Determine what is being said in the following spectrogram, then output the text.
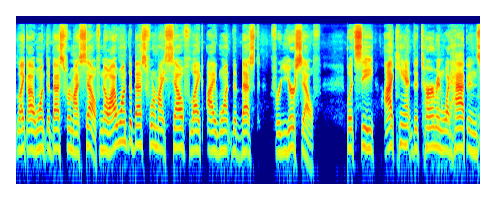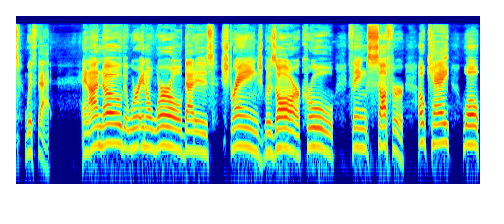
like I want the best for myself. No, I want the best for myself like I want the best for yourself. But see, I can't determine what happens with that. And I know that we're in a world that is strange, bizarre, cruel, things suffer. Okay, well,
